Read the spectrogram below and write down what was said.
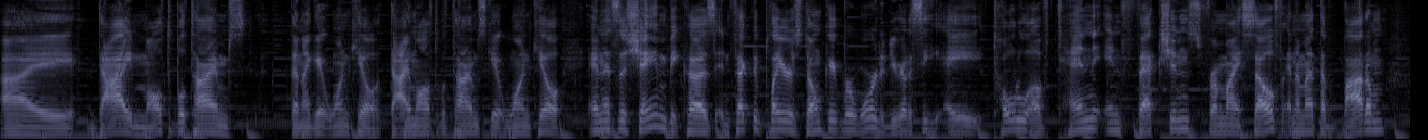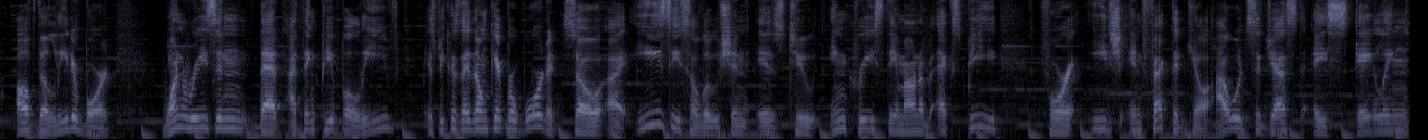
I die multiple times, then I get one kill. Die multiple times, get one kill. And it's a shame because infected players don't get rewarded. You're going to see a total of 10 infections from myself, and I'm at the bottom of the leaderboard. One reason that I think people leave is because they don't get rewarded. So, an easy solution is to increase the amount of XP for each infected kill. I would suggest a scaling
